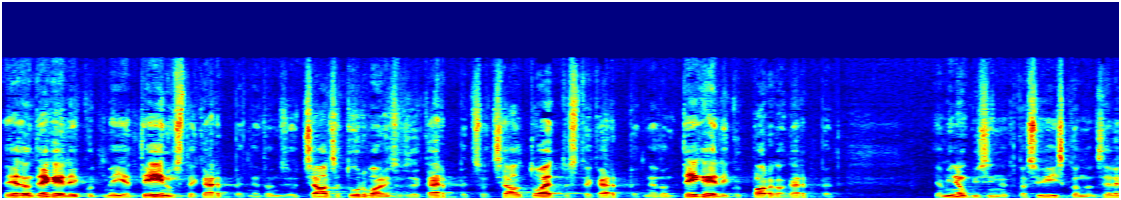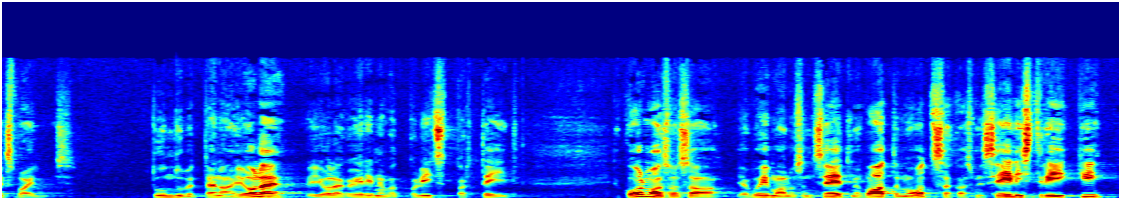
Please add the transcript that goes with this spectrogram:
Need on tegelikult meie teenuste kärped, need on sotsiaalse turvalisuse kärped, sotsiaaltoetuste kärped, need on tegelikult palgakärped. ja mina küsin, et kas ühiskond on selleks valmis? tundub, et täna ei ole, ei ole ka erinevad poliitilised parteid. kolmas osa ja võimalus on see, et me vaatame otsa, kas me sellist riiki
